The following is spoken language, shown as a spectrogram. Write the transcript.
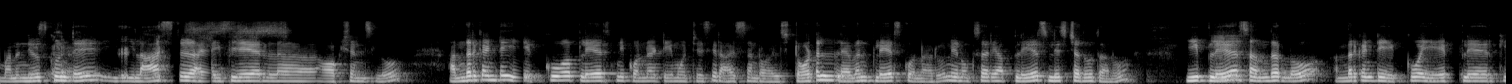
మనం చూసుకుంటే ఈ లాస్ట్ ఐపీఎల్ ఆప్షన్స్లో అందరికంటే ఎక్కువ ప్లేయర్స్ని కొన్న టీం వచ్చేసి Rajasthan Royals. Total eleven players కొన్నారు. నేను ఒకసారి ఆ ప్లేయర్స్ లిస్ట్ చదువుతాను. ఈ ప్లేయర్స్ అందరిలో అందరికంటే ఎక్కువ ఏ ప్లేయర్కి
